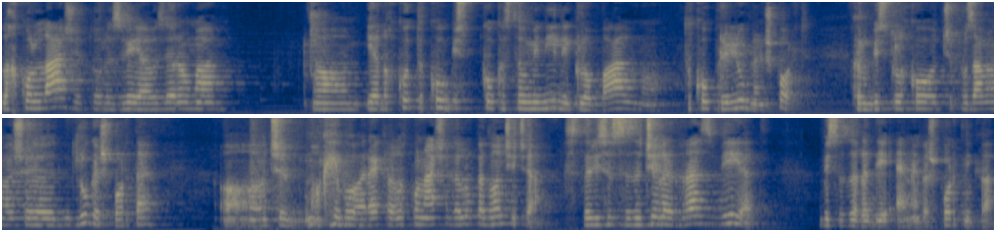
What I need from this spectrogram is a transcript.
lahko lažje to razvija, oziroma um, je lahko tako, v bistvu, kot ste omenili, globalno tako priljubljen šport. Ker v bistvu lahko, če pozamemo še druge športe, uh, če okay, bo rekla, lahko našega Luka Dončiča, stvari so se začele razvijati v bistvu zaradi enega športnika.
